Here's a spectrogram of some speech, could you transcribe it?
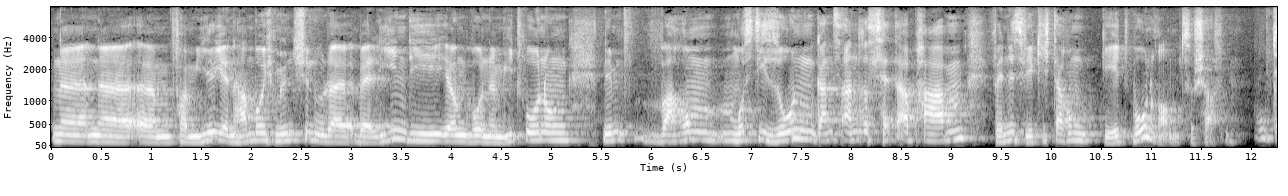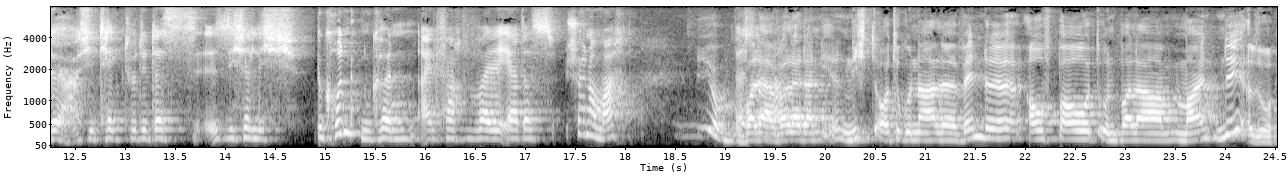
eine, eine ähm, Familie in Hamburg, München oder Berlin, die irgendwo eine Mietwohnung nimmt, warum muss die so ein ganz anderes Setup haben, wenn es wirklich darum geht, Wohnraum zu schaffen? Der Architekt würde das sicherlich begründen können, einfach weil er das schöner macht. Ja, weil er, weil er dann nicht orthogonale Wände aufbaut und weil er meint, nee, also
